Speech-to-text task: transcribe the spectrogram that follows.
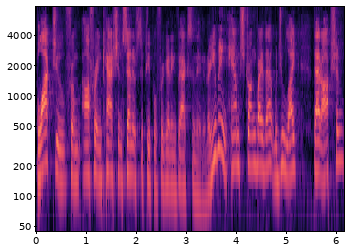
blocked you from offering cash incentives to people for getting vaccinated. Are you being hamstrung by that? Would you like that option?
